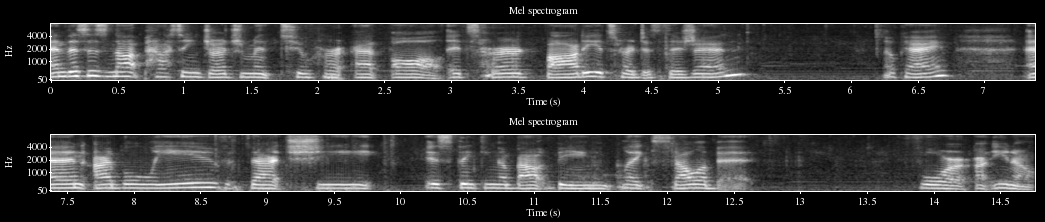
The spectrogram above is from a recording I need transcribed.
And this is not passing judgment to her at all. It's her body, it's her decision. Okay? And I believe that she is thinking about being like celibate for uh, you know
